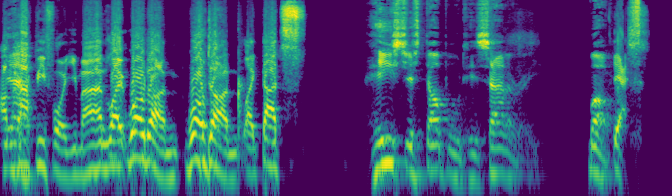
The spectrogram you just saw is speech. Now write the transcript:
I'm Yeah. happy for you, man. Like, well done, well done. Like, that's He's just doubled his salary. Well, yes,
